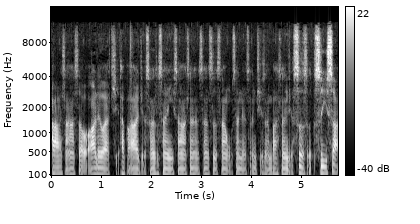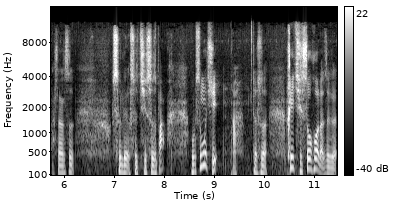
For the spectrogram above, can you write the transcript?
二三，二四二，二六，二七，二八，二九，三十三，一，三二，三三，三四，三五，三六，三七，三八，三九，四十，四一，四二，三四，四六，四七，四十八，五十目棋啊，就是黑棋收获了这个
